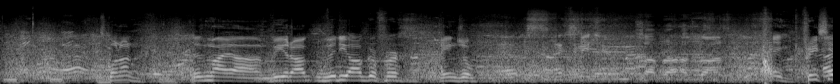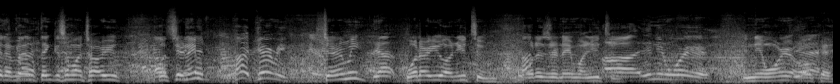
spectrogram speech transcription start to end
What's going on? This is my uh, videog- videographer, Angel. Nice to meet you. What's up, bro? How's it going? Hey, appreciate it, man. Thank you so much. How are you? What's your name? Hi, Jeremy. Jeremy? Yeah. What are you on YouTube? What is your name on YouTube? Uh, Indian Warrior. Indian Warrior? yeah. Okay.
